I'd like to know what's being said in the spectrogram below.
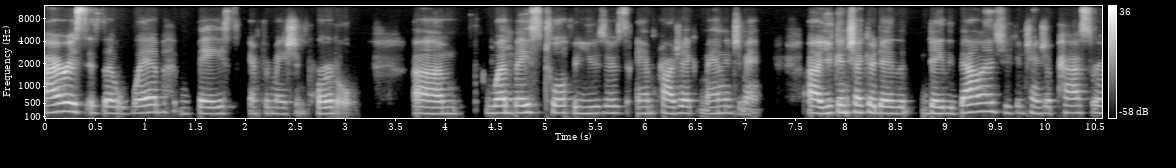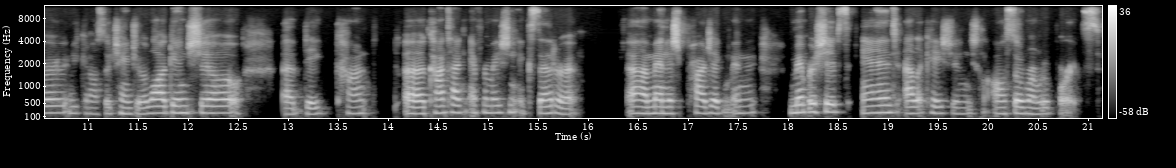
Iris is a web-based information portal, um, web-based tool for users and project management. Uh, you can check your daily, daily balance, you can change your password, you can also change your login shell, update con uh, contact information, et cetera. Uh, manage project memberships and allocations, You can also run reports.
